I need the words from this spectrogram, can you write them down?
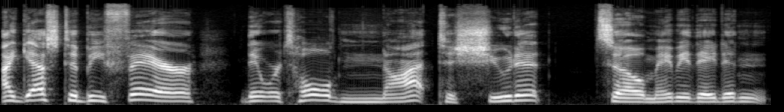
I guess to be fair, they were told not to shoot it, so maybe they didn't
